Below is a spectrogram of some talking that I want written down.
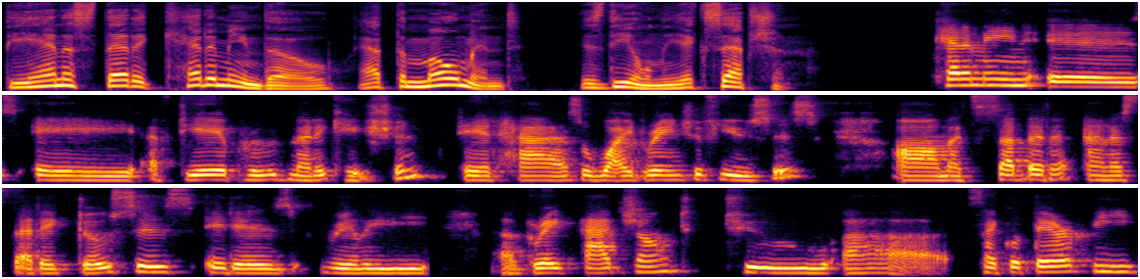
The anesthetic ketamine, though, at the moment, is the only exception. Ketamine is a FDA approved medication. It has a wide range of uses. Um, at sub anesthetic doses, it is really a great adjunct to uh, psychotherapy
